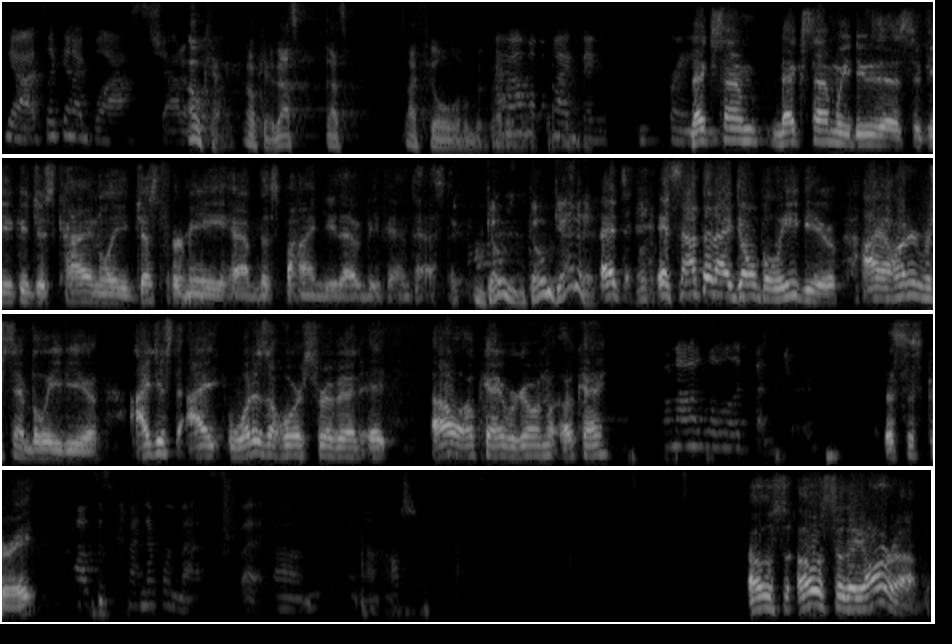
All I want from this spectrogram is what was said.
Yeah, it's like in a glass shadow. box. Okay, okay. That's that's. I feel a little bit I better. have all my that. big framed. Next time next time we do this, if you could just kindly, just for me, have this behind you, that would be fantastic. Go go get it. It's it's not that I don't believe you. I 100% believe you. I just I what is a horse ribbon? It oh okay, we're going okay. Going on a little adventure. This is great. House is kind of a mess, but um, hang on, I'll show you guys. Oh so, oh so they are up.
